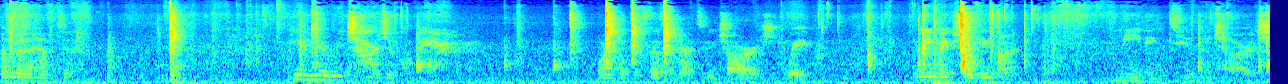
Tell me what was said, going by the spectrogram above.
I'm gonna have to give you a rechargeable pair. Well, I hope this doesn't have to be charged. Wait. Let me make sure these aren't needing to be charged.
